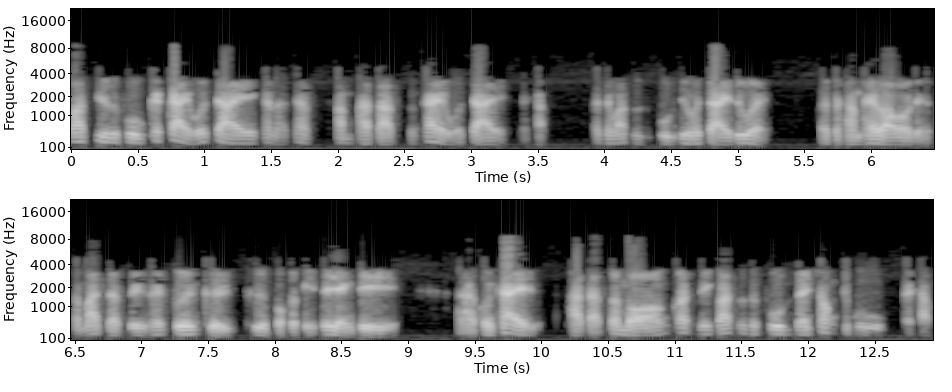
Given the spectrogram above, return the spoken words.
วัดที่อุณหภูมิใกล้ๆหัวใจขณะที่ทำผ่าตัดคนไข้หัวใจนะครับ ก็จะวัดอุณหภูมิที่หัวใจด้วย ก็จะทำให้เราเนี่ยสามารถจะดึงให้ฟื้นคือคือปกติได้อย่างดีอ่าคนไข้ ผ่าตัดสมองก็มีวัดอุณหภูมิในช่องจมูกนะครับ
